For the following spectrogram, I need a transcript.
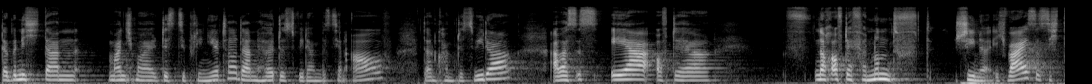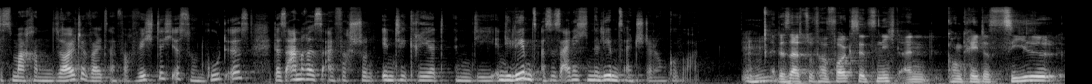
da bin ich dann manchmal disziplinierter, dann hört es wieder ein bisschen auf, dann kommt es wieder. Aber es ist eher auf der, noch auf der Vernunftschiene. Ich weiß, dass ich das machen sollte, weil es einfach wichtig ist und gut ist. Das andere ist einfach schon integriert in die, in die Lebens, also es ist eigentlich eine Lebenseinstellung geworden. Mhm. Das heißt, du verfolgst jetzt nicht ein konkretes Ziel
